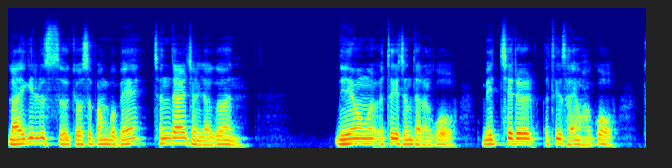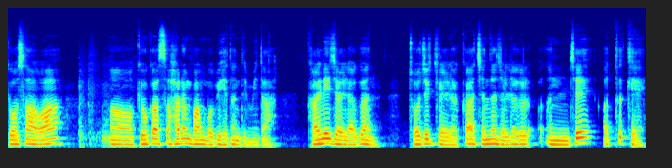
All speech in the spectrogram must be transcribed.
라이길루스 교수 방법의 전달 전략은 내용을 어떻게 전달하고 매체를 어떻게 사용하고 교사와 어, 교과서 활용 방법이 해당됩니다. 관리 전략은 조직 전략과 전달 전략을 언제 어떻게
